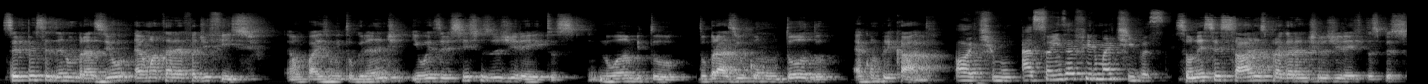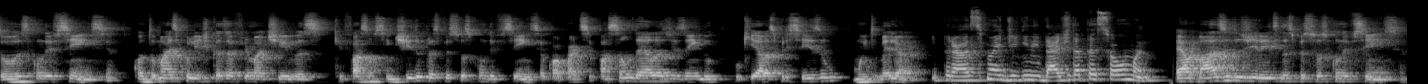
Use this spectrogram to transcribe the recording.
Ser PCD no Brasil é uma tarefa difícil. É um país muito grande e o exercício dos direitos no âmbito do Brasil como um todo é complicado. Ótimo. Ações afirmativas. São necessárias para garantir os direitos das pessoas com deficiência. Quanto mais políticas afirmativas que façam sentido para as pessoas com deficiência, com a participação delas dizendo o que elas precisam, muito melhor. E próximo é dignidade da pessoa humana. É a base dos direitos das pessoas com deficiência.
